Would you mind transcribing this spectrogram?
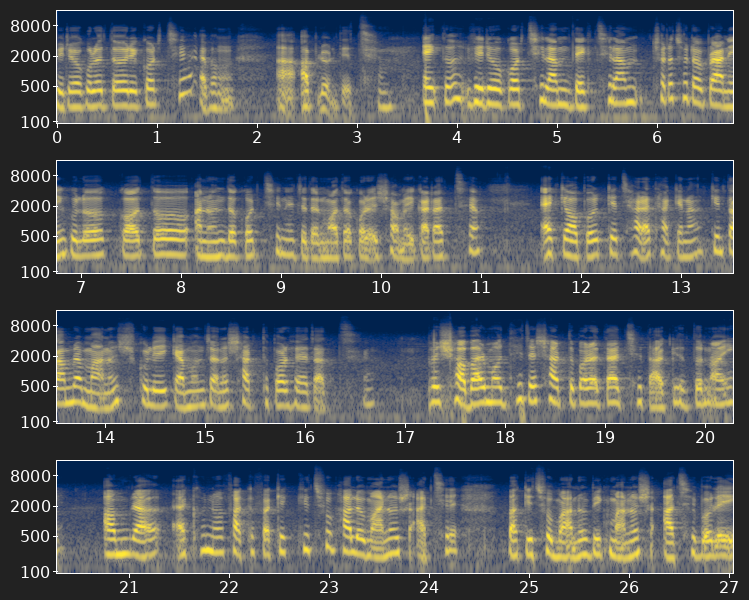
ভিডিওগুলো তৈরি করছি এবং আপলোড দিচ্ছি। এই তো ভিডিও করছিলাম, দেখছিলাম ছোট ছোট প্রাণীগুলো কত আনন্দ করছে, নিজেদের মতো করে সময় কাটাচ্ছে। একে অপরকে ছাড়া থাকে না, কিন্তু আমরা মানুষগুলোই কেমন যেন স্বার্থপর হয়ে যাচ্ছে। সবার মধ্যে যে স্বার্থপরতা আছে তা কিন্তু নয়। আমরা এখনও ফাঁকে ফাঁকে কিছু ভালো মানুষ আছে বা কিছু মানবিক মানুষ আছে বলেই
